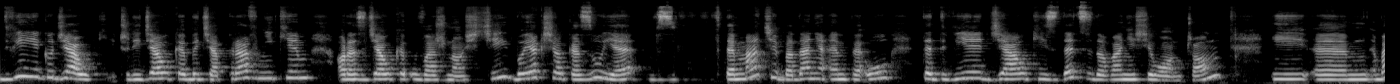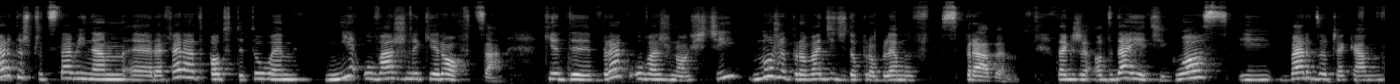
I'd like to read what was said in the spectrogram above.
dwie jego działki, czyli działkę bycia prawnikiem oraz działkę uważności, bo jak się okazuje, w temacie badania MPU te dwie działki zdecydowanie się łączą. I Bartosz przedstawi nam e, referat pod tytułem Nieuważny kierowca, kiedy brak uważności może prowadzić do problemów z prawem. Także oddaję Ci głos i bardzo czekam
